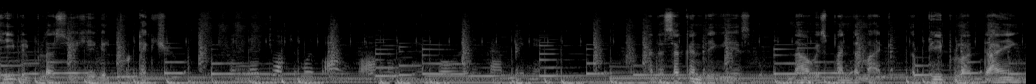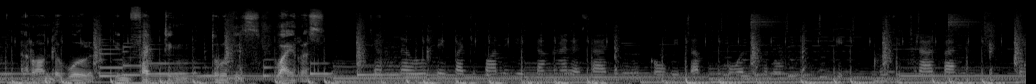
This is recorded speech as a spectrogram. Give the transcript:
He will bless you, He will protect you. ចឹងនៅជាប់ជាមួយព្រះអង្គព្រះអង្គនឹងមានពរហើយនឹងការពារអ្នក And the second thing is, now is pandemic. The people are dying around the world, infecting through this virus. ចឹងនៅពេលបច្ចុប្បន្ននេះយើងដឹងហើយដោយសារជំងឺ Covid-19 មនុស្សភាគមនុស្សជាច្រើនបាន គេ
